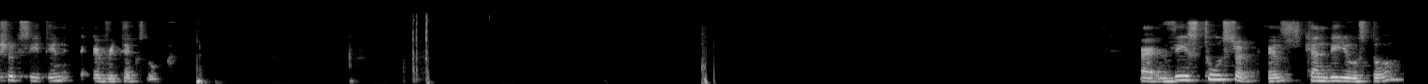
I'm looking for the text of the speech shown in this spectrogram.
should see it in every textbook. All right, these two structures can be used to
